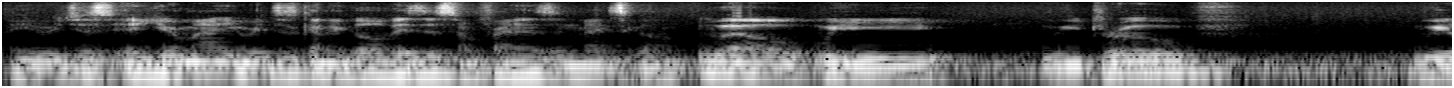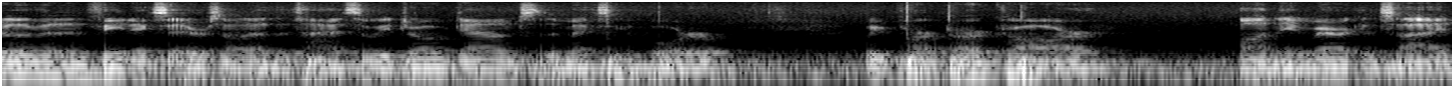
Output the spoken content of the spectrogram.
You were just in your mind. You were just gonna go visit some friends in Mexico. Well, we we drove. We were living in Phoenix, Arizona at the time, so we drove down to the Mexican border. We parked our car on the American side,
